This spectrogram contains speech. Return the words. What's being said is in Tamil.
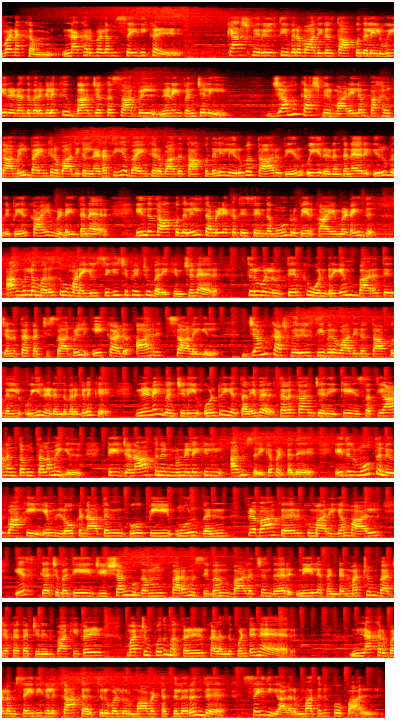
வணக்கம். நகர்வளம் செய்திகள். காஷ்மீரில் தீவிரவாதிகள் தாக்குதலில் உயிரிழந்தவர்களுக்கு பாஜக சார்பில் நினைவஞ்சலி. ஜம்மு காஷ்மீர் மாநிலம் பஹல்காமில் பயங்கரவாதிகள் நடத்திய பயங்கரவாத தாக்குதலில் இருபத்தாறு பேர் உயிரிழந்தனர் இருபது பேர் காயமடைந்தனர். இந்த தாக்குதலில் தமிழகத்தை சேர்ந்த மூன்று பேர் காயமடைந்து அங்குள்ள மருத்துவமனையில் சிகிச்சை பெற்று வருகின்றனர். திருவள்ளூர் தெற்கு ஒன்றியம் பாரதிய ஜனதா கட்சி சார்பில் ஈக்காடு ஆர்எச் சாலையில் ஜம்மு காஷ்மீரில் தீவிரவாதிகள் தாக்குதலில் உயிரிழந்தவர்களுக்கு நினைவஞ்சலி ஒன்றிய தலைவர் தலக்காஞ்சேரி கே. சத்யானந்தம் தலைமையில் டி. ஜனார்த்தனன் முன்னிலையில் அனுசரிக்கப்பட்டது. இதில் மூத்த நிர்வாகி M. Loganathan Gopi Murugan Prabhakar Kumari Ammal S. Gajapathi G. Shanmugam Paramasivam Balachander Neelakandan மற்றும் பாஜக கட்சி நிர்வாகிகள் மற்றும் பொதுமக்கள் கலந்து கொண்டனர். நகர்வளம் செய்திகளுக்காக திருவள்ளூர் மாவட்டத்திலிருந்து செய்தியாளர் மதனகோபால்.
